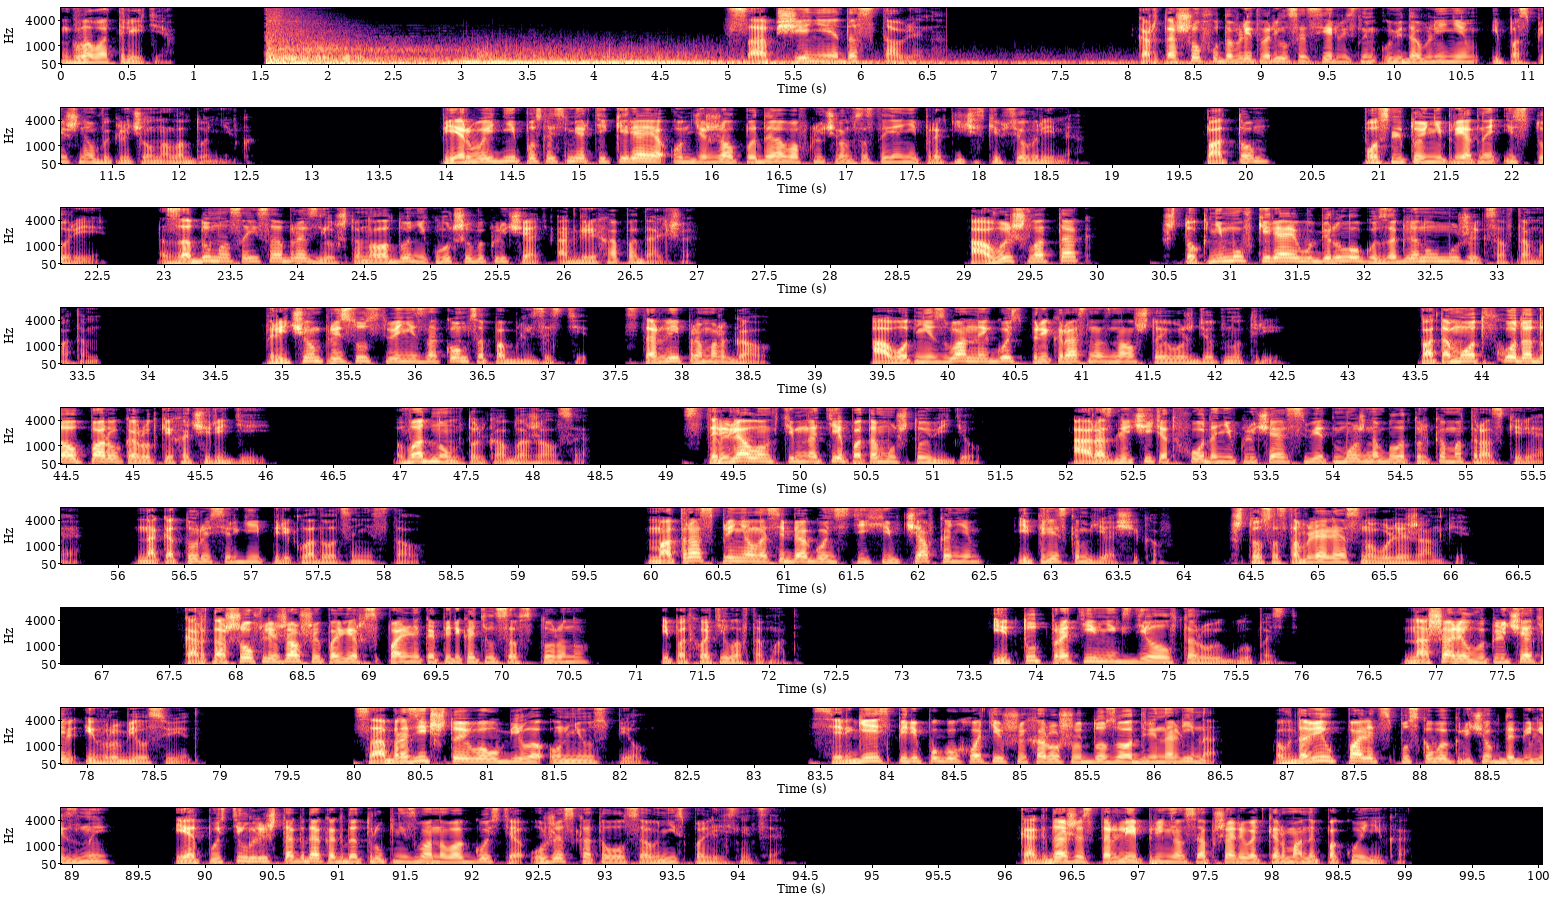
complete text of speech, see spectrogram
Глава 3. Сообщение доставлено. Карташов удовлетворился сервисным уведомлением и поспешно выключил наладонник. Первые дни после смерти Киряя он держал ПДА во включенном состоянии практически все время. Потом, после той неприятной истории, задумался и сообразил, что наладонник лучше выключать от греха подальше. А вышло так, что к нему в Киряеву берлогу заглянул мужик с автоматом. Причем присутствие незнакомца поблизости Старлей проморгал. А вот незваный гость прекрасно знал, что его ждет внутри. Потому от входа дал пару коротких очередей. В одном только облажался. Стрелял он в темноте, потому что видел. А различить от входа, не включая свет, можно было только матрас Киряя, на который Сергей перекладываться не стал. Матрас принял на себя огонь с тихим чавканием и треском ящиков, что составляли основу лежанки. Карташов, лежавший поверх спальника, перекатился в сторону и подхватил автомат. И тут противник сделал вторую глупость. Нашарил выключатель и врубил свет. Сообразить, что его убило, он не успел. Сергей, с перепугу ухвативший хорошую дозу адреналина, вдавил палец в спусковой крючок до белизны и отпустил лишь тогда, когда труп незваного гостя уже скатывался вниз по лестнице. Когда же Старлей принялся обшаривать карманы покойника,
